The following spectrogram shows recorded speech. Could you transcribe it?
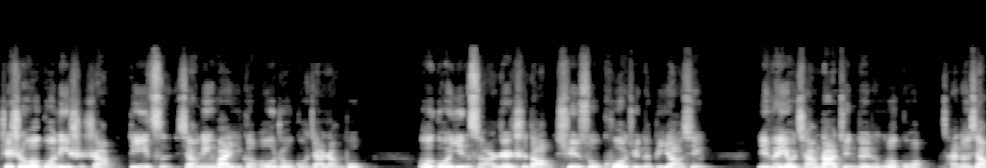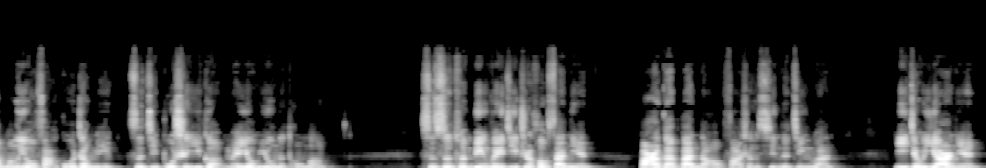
这是俄国历史上第一次向另外一个欧洲国家让步。俄国因此而认识到迅速扩军的必要性，因为有强大军队的俄国才能向盟友法国证明自己不是一个没有用的同盟。此次吞并危机之后三年，巴尔干半岛发生新的痉挛。1912年，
